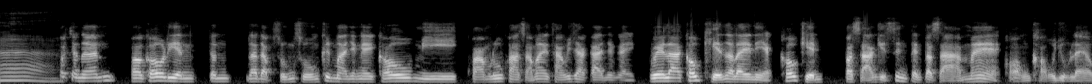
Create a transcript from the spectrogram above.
อ่าเพราะฉะนั้นพอเขาเรียนจนระดับสูงสูงๆขึ้นมายังไงเขามีความรู้ความสามารถในทางวิชาการยังไง เวลาเขาเขียนอะไรเนี่ยเขาเขียนภาษาอังกฤษซึ่งเป็นภาษาแม่ของเขาอยู่แล้ว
